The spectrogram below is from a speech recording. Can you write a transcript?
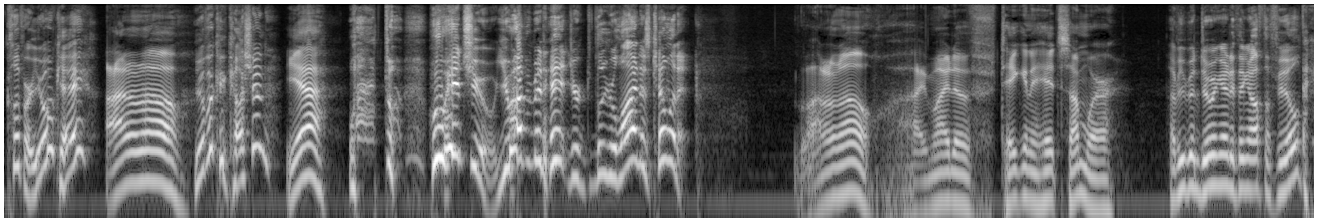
Cliff, are you okay? I don't know. You have a concussion? Yeah, What? the- Who hit you? You haven't been hit. Your your line is killing it. I don't know. I might have taken a hit somewhere. Have you been doing anything off the field?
